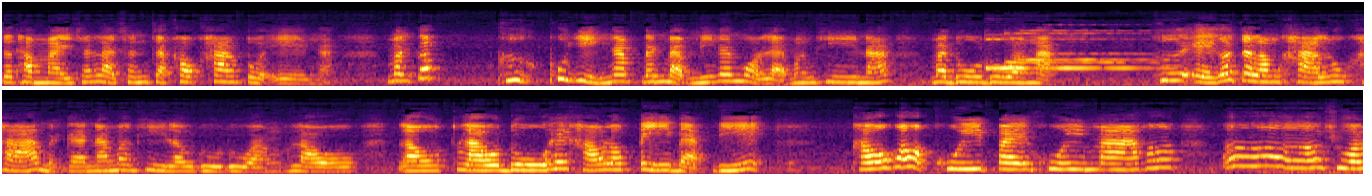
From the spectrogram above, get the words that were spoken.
จะทำไมฉันล่ะฉันจะเข้าข้างตัวเองอะมันก็ คือผู้หญิงอะเป็นแบบนี้กันหมดแหละบางทีนะ มาดูดวงอะ คือเอก็จะรำคาญลูกค้าเหมือนกันนะ บางทีเราดูดวงเราเราเราดูให้เขาเราตีแบบนี้เขาก็คุยไปคุยมาเขาก็เออชวน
